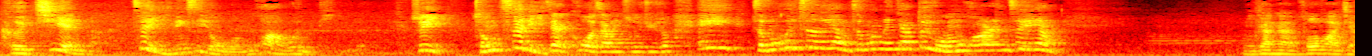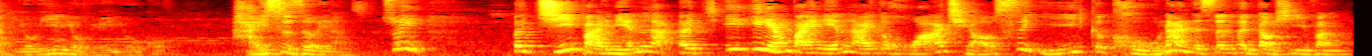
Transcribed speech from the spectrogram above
可见呢，这已经是一种文化问题了。所以从这里再扩张出去，说，哎，怎么会这样？怎么人家对我们华人这样？你看看佛法讲有因有缘有果，还是这样子。所以。呃，几百年来，呃，一一两百年来的华侨是以一个苦难的身份到西方，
